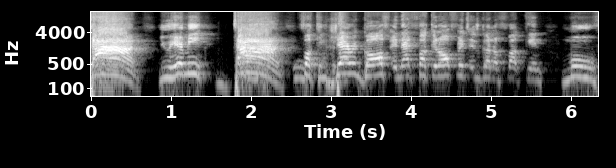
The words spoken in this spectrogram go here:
down. You hear me? Don. Fucking Jared Goff and that fucking offense is gonna fucking move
